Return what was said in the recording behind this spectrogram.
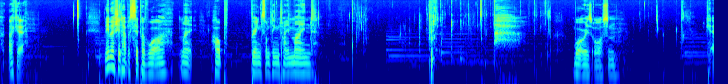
okay. Maybe I should have a sip of water, might help bring something to my mind. Water is awesome. Okay.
